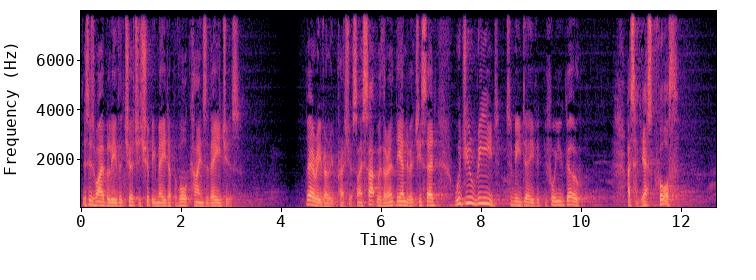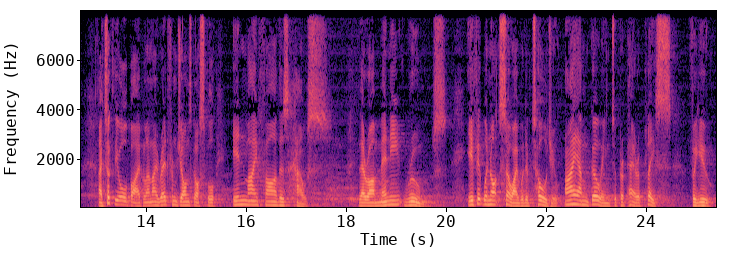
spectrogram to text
This is why I believe that churches should be made up of all kinds of ages. Very, very precious. I sat with her, at the end of it, she said, Would you read to me, David, before you go? I said, Yes, of course. I took the old Bible and I read from John's Gospel In my Father's house there are many rooms. If it were not so, I would have told you, I am going to prepare a place for you.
